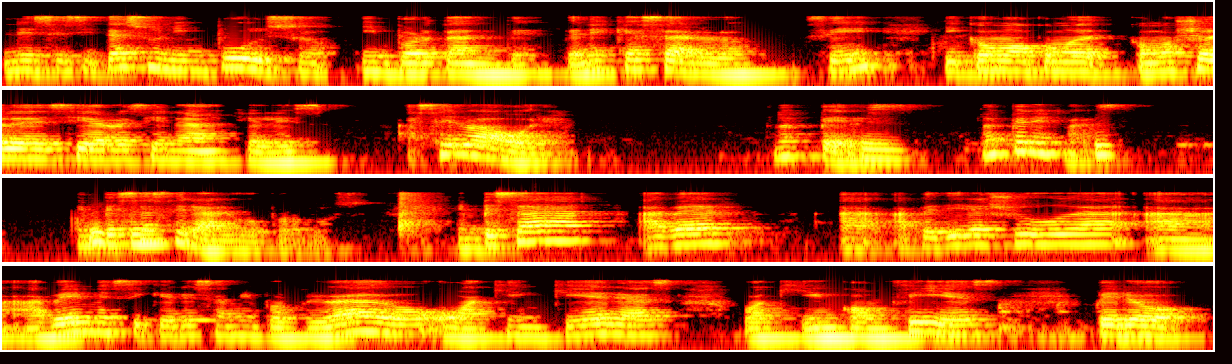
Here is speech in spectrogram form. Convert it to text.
necesitas un impulso importante, tenés que hacerlo, ¿sí? Y como, como, como yo le decía recién a Ángeles, hacelo ahora, no esperes, no esperes más. Empezá a hacer algo por vos. Empezá a ver, a, pedir ayuda, a, a, verme si querés a mí por privado o a quien quieras o a quien confíes, pero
